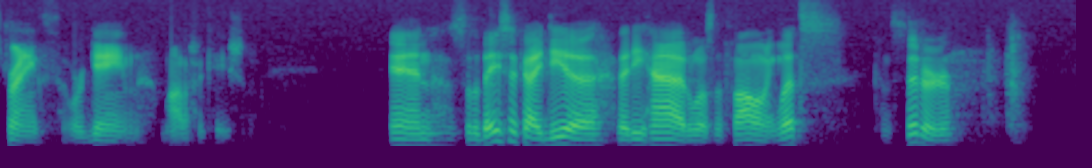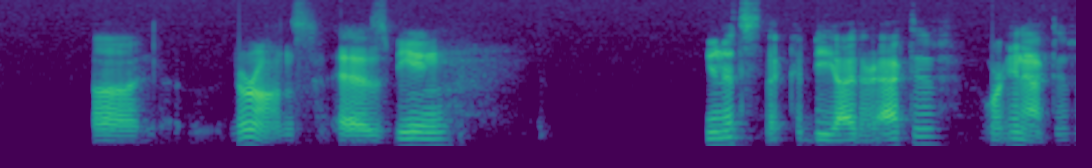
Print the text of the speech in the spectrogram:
strength or gain modification. And so the basic idea that he had was the following. Let's consider uh, neurons as being units that could be either active or inactive.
